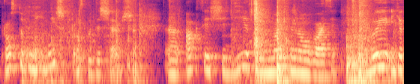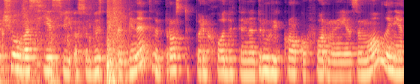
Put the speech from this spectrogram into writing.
просто вигідніше, просто дешевше. Акція ще діє, тому майте на увазі. Ви, якщо у вас є свій особистий кабінет, ви просто переходите на другий крок оформлення замовлення,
